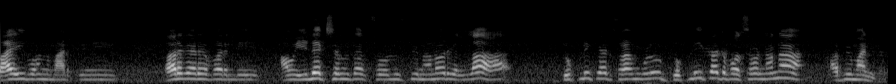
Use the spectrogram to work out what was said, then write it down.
ಬಾಯಿ ಬಂದ್ ಮಾಡ್ತೀನಿ ಹೊರಗಡೆ ಬರಲಿ ಅವ ಇಲೆಕ್ಷನ್ದಾಗ ಸೋಲಿಸ್ತೀನಿ ಅನ್ನೋರೆಲ್ಲ ಎಲ್ಲ ಡೂಪ್ಲಿಕೇಟ್ ಸ್ವಾಮಿಗಳು ಡುಪ್ಲಿಕೇಟ್ ಬಸವಣ್ಣನ ಅಭಿಮಾನಿಗಳು.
